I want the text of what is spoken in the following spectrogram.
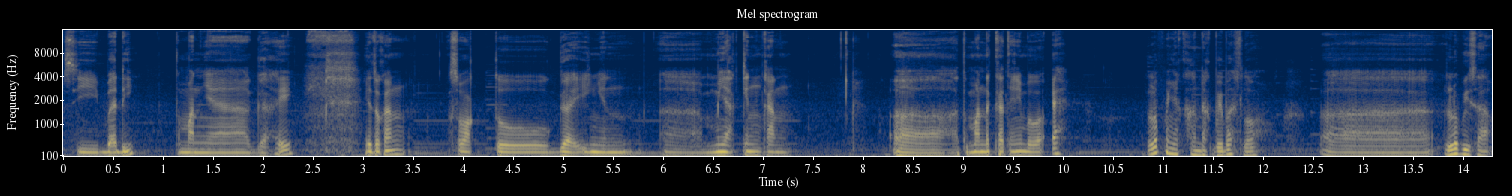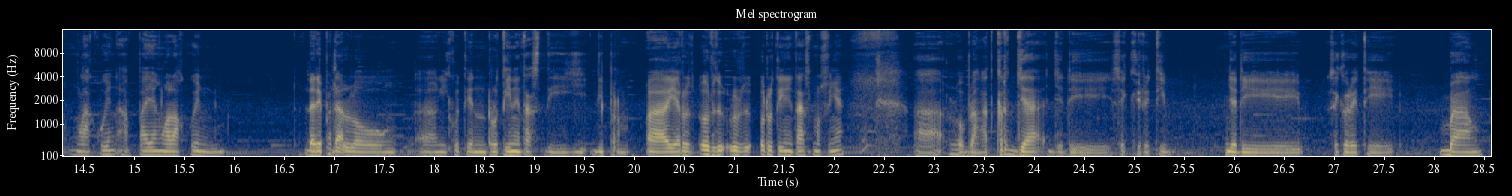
si Buddy temannya Guy. Itu kan sewaktu Guy ingin uh, meyakinkan uh, teman dekatnya ini bahwa eh lo punya kehendak bebas lo uh, lo bisa ngelakuin apa yang lo lakuin daripada lo uh, ngikutin rutinitas di di per, uh, ya rutinitas maksudnya uh, lo berangkat kerja jadi security jadi security bank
